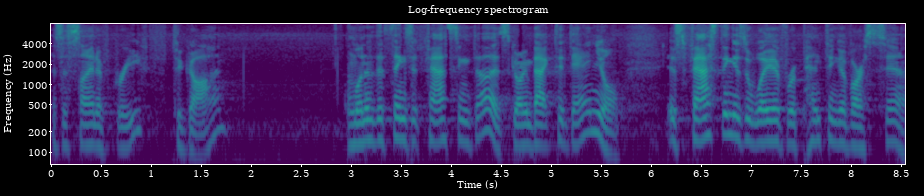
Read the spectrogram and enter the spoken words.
as a sign of grief to God. One of the things that fasting does, going back to Daniel, is fasting is a way of repenting of our sin,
